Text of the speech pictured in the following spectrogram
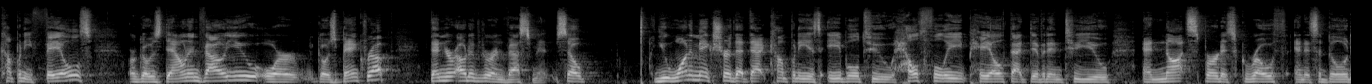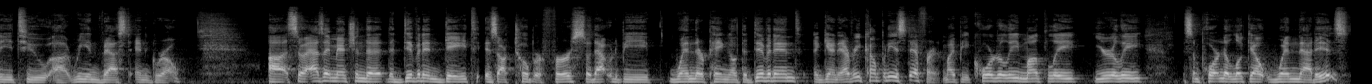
company fails or goes down in value or goes bankrupt, then you're out of your investment. So you want to make sure that that company is able to healthfully pay out that dividend to you and not spurt its growth and its ability to uh, reinvest and grow. Uh, so as I mentioned, the, the dividend date is October 1st. So that would be when they're paying out the dividend. Again, every company is different. It might be quarterly, monthly, yearly. It's important to look out when that is.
